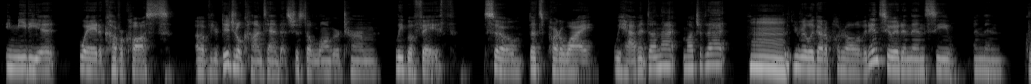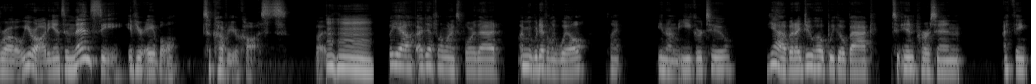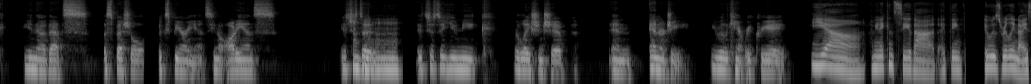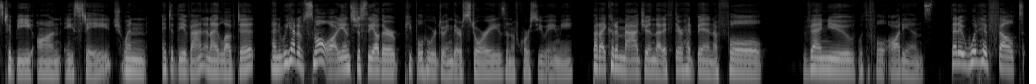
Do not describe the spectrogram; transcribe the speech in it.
immediate way to cover costs of your digital content. That's just a longer term leap of faith. So that's part of why we haven't done that much of that. Hmm. You really got to put all of it into it and then see and then grow your audience and then see if you're able to cover your costs. But mm-hmm. but yeah, I definitely want to explore that. I mean, we definitely will. You know, I'm eager to. Yeah, but I do hope we go back to in person. I think, you know, that's a special experience. You know, audience it's just mm-hmm. a it's just a unique relationship and energy you really can't recreate. Yeah. I mean, I can see that. I think it was really nice to be on a stage when I did the event and I loved it. And we had a small audience, just the other people who were doing their stories, and of course, you, Amy. But I could imagine that if there had been a full venue with a full audience, that it would have felt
